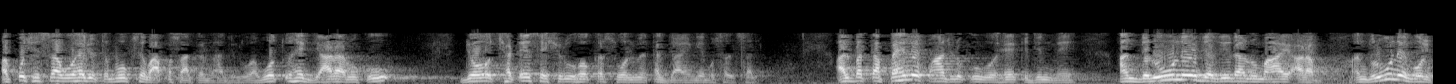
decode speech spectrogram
اور کچھ حصہ وہ ہے جو تبوک سے واپس آ کر نازل ہوا۔ وہ تو ہے گیارہ رکو جو چھٹے سے شروع ہو کر سولہویں تک جائیں گے مسلسل۔ البتہ پہلے پانچ رکو وہ ہے کہ جن میں اندرون جزیرہ نمائے عرب، اندرون ملک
